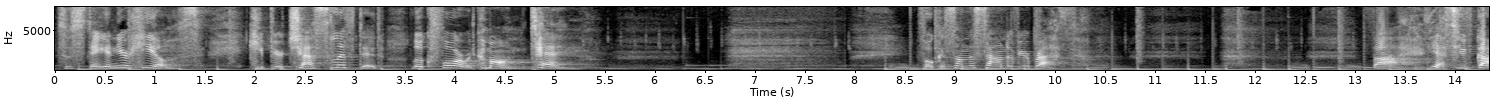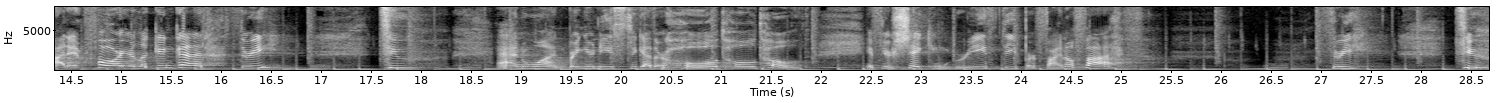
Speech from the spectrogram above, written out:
So stay in your heels. Keep your chest lifted. Look forward. Come on, 10. Focus on the sound of your breath. Five. Yes, you've got it. Four. You're looking good. Three, two, and one. Bring your knees together. Hold, hold, hold. If you're shaking, breathe deeper. Final five, three, two,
